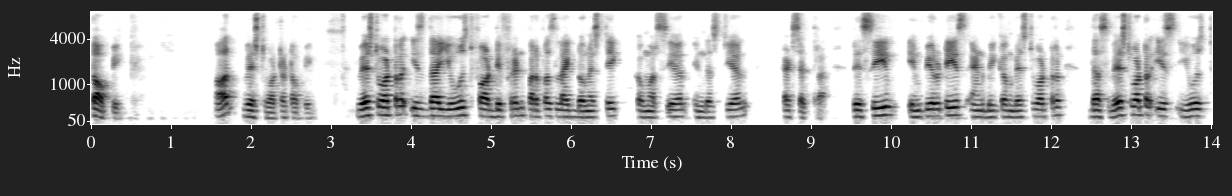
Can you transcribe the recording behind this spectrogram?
topic or wastewater topic wastewater is the used for different purpose like domestic commercial industrial etc receive impurities and become wastewater. Thus wastewater is used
